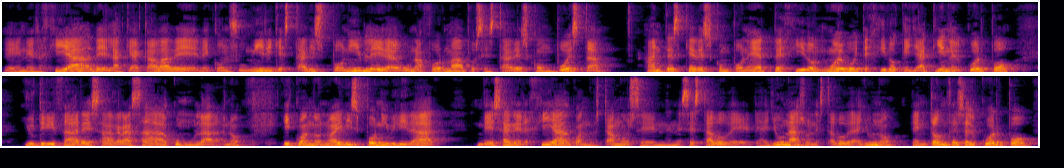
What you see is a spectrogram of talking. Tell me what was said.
eh, energía de la que acaba de, consumir y que está disponible y de alguna forma pues está descompuesta antes que descomponer tejido nuevo y tejido que ya tiene el cuerpo y utilizar esa grasa acumulada, ¿no? Y cuando no hay disponibilidad de esa energía, cuando estamos en, ese estado de, ayunas o en estado de ayuno, entonces el cuerpo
